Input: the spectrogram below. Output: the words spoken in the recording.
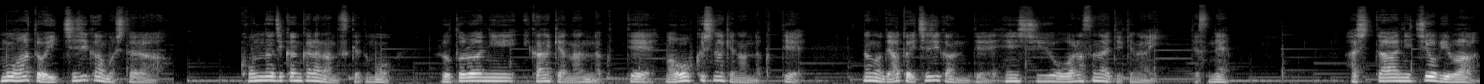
もうあと1時間もしたら、こんな時間からなんですけども、ロトロアに行かなきゃなんなくて、まあ、往復しなきゃなんなくて、なのであと1時間で編集を終わらせないといけないですね。明日日曜日は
